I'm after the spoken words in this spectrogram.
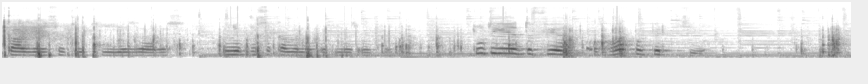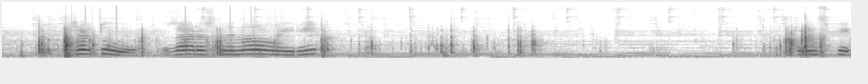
показує, що тут є зараз. Мені просто камера не зручно. Тут є дофіга папірців. Жартую. Зараз не новий рік. Принципі,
